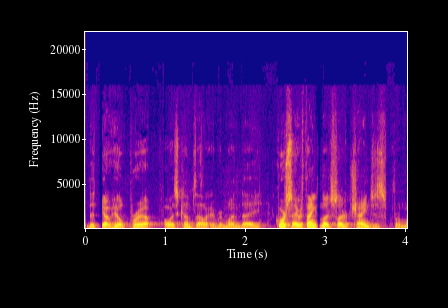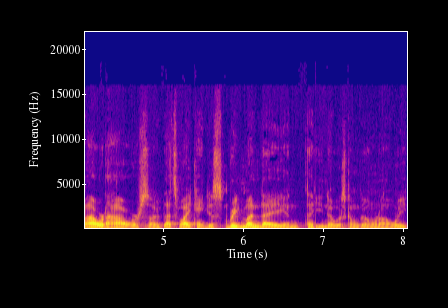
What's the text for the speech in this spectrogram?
The Goat Hill prep always comes out every Monday. Of course, everything legislature changes from hour to hour. So that's why you can't just read Monday and think you know what's going to go on all week.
